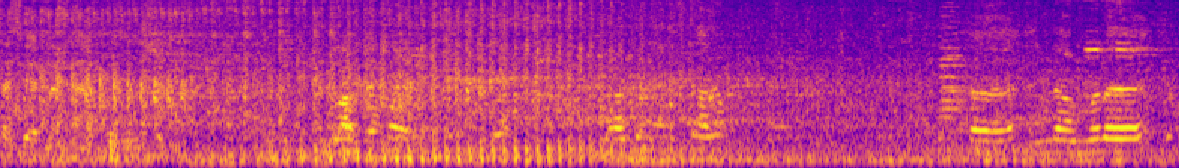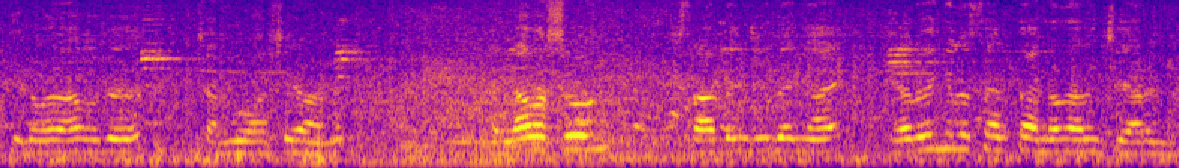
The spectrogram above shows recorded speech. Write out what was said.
ശശിയേട്ടനെ ഞാൻ പ്രതീക്ഷിക്കുന്നു എന്റെ അമ്മയുടെ ഇരുപതാമത് ചർമ്മവാർഷികമാണ് എല്ലാ വർഷവും സ്റ്റാർട്ടിങ് ചെയ്ത് കഴിഞ്ഞാൽ ഏതെങ്കിലും സ്ഥലത്ത് അന്നദാനം ചെയ്യാറുണ്ട്.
